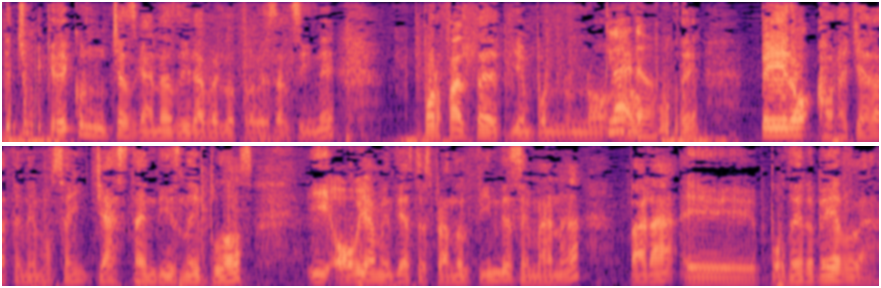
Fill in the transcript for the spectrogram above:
De hecho, me quedé con muchas ganas de ir a verla otra vez al cine. Por falta de tiempo no, no, Claro. no pude. Pero ahora ya la tenemos ahí, ya está en Disney Plus. Y obviamente ya estoy esperando el fin de semana para eh, poder verla.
